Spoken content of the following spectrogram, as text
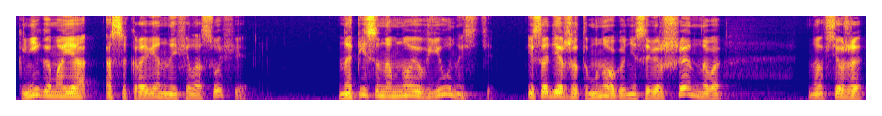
Книга моя о сокровенной философии написана мною в юности и содержит много несовершенного, но все же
